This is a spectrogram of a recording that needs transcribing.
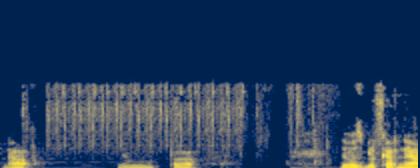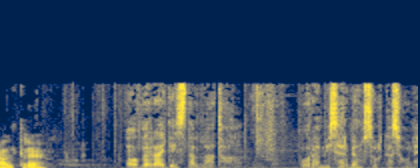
no. Vediamo un po'. Devo sbloccarne altre. Override installato. Ora mi serve un solcasole.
